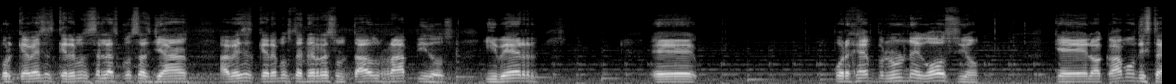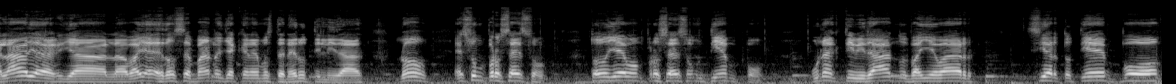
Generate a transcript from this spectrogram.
Porque a veces queremos hacer las cosas ya. A veces queremos tener resultados rápidos. Y ver, eh, por ejemplo, en un negocio que lo acabamos de instalar y a la valla de dos semanas ya queremos tener utilidad. No, es un proceso. Todo lleva un proceso, un tiempo. Una actividad nos va a llevar cierto tiempo,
